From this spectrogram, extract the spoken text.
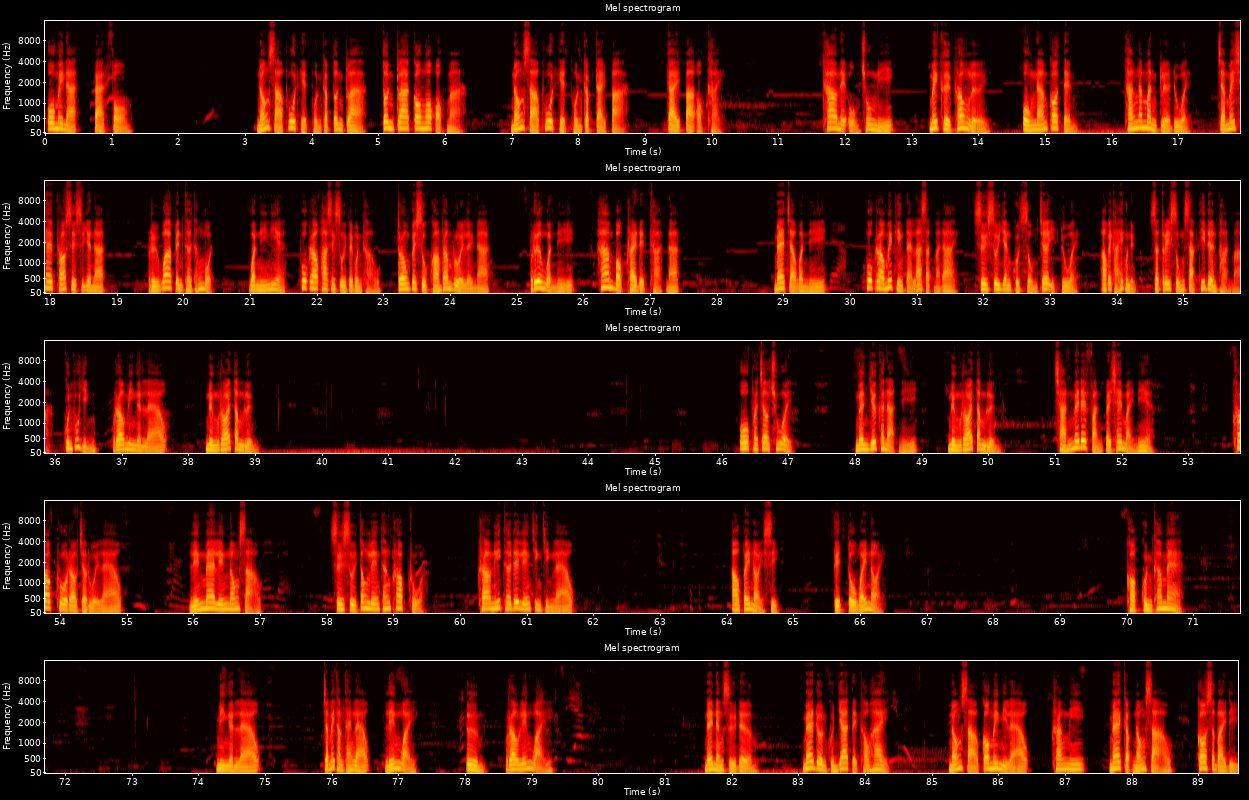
โอ้ไม่นะแปดฟอง น้องสาวพูดเหตุผลกับต้นกล้า ต้นกล้าก็งอกออกมา น้องสาวพูดเหตุผลกับไก่ป่า ไก่ป่าออกไข่ ข้าวในโอ่งช่วงนี้ ไม่เคยพร่องเลย โอ่งน้ำก็เต็ม ทั้งน้ำมันเกลือด้วย จะไม่ใช่เพราะซิซุยนะ หรือว่าเป็นเธอทั้งหมด วันนี้เนี่ย พวกเราพาซิซุยไปบนเขา ตรงไปสู่ความร่ำรวยเลยนะ เรื่องวันนี้ ห้ามบอกใครเด็ดขาดนะแม่จ๋าวันนี้ พวกเราไม่เพียงแต่ล่าสัตว์มาได้ ซุยซุยยังขุดสมเจออีกด้วย เอาไปขายให้คนหนึ่ง สตรีสูงศักดิ์ที่เดินผ่านมา คุณผู้หญิง เรามีเงินแล้วหนึ่งร้อยตำลึง โอ้พระเจ้าช่วย เงินเยอะขนาดนี้หนึ่งร้อยตำลึง ฉันไม่ได้ฝันไปใช่ไหมเนี่ย ครอบครัวเราจะรวยแล้ว เลี้ยงแม่เลี้ยงน้องสาวซุยๆต้องเลี้ยงทั้งครอบครัว คราวนี้เธอได้เลี้ยงจริง ๆ แล้ว เอาไปหน่อยสิ ติดตัวไว้หน่อย ขอบคุณค่ะแม่ มีเงินแล้ว จะไม่ทำแท้งแล้ว เลี้ยงไหว อืม เราเลี้ยงไหว ในหนังสือเดิม แม่โดนคุณย่าเตะเข้าให้ น้องสาวก็ไม่มีแล้ว ครั้งนี้ แม่กับน้องสาว ก็สบายดี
